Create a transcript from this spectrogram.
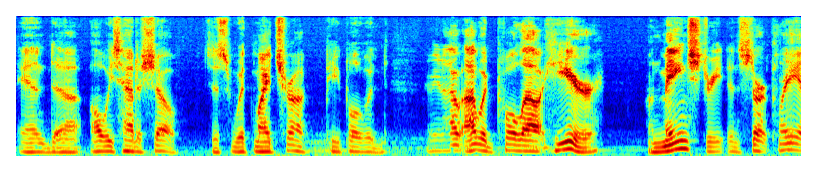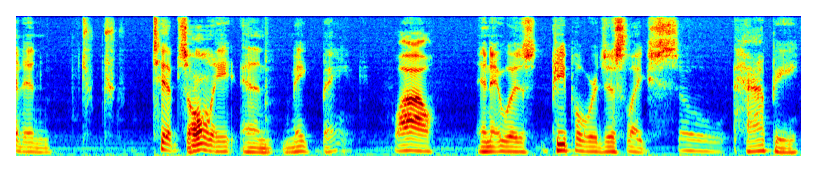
and uh, always had a show just with my truck. People would, I mean, I, I would pull out here on Main Street and start playing in t- t- tips only and make bank. Wow. And it was, people were just like so happy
